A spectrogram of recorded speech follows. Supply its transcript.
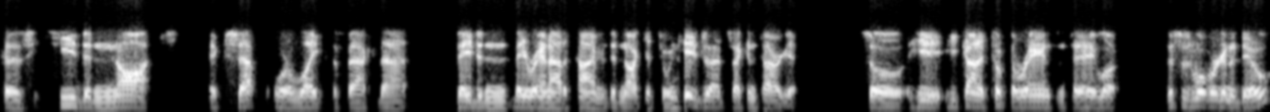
because he did not accept or like the fact that they didn't they ran out of time and did not get to engage that second target so he he kind of took the reins and said hey look this is what we're going to do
